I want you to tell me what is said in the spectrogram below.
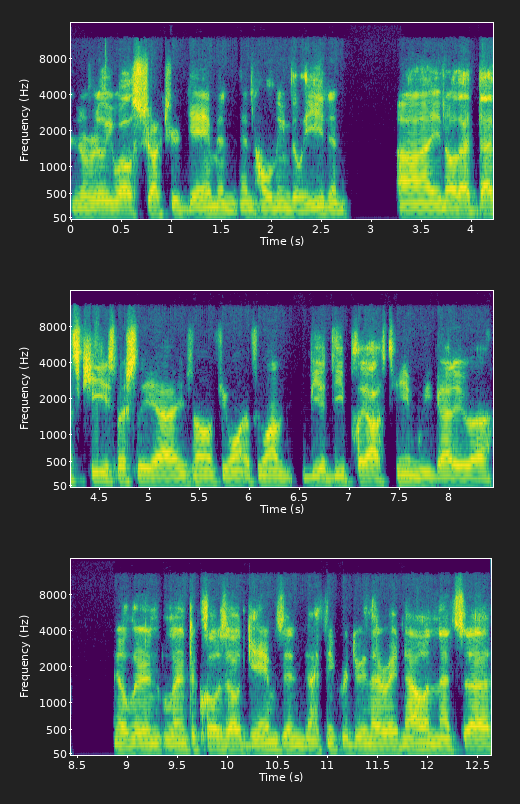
you know really well structured game and, and holding the lead. And uh, you know that that's key, especially uh, you know if you want if we want to be a deep playoff team, we got to you know learn learn to close out games and i think we're doing that right now and that's uh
